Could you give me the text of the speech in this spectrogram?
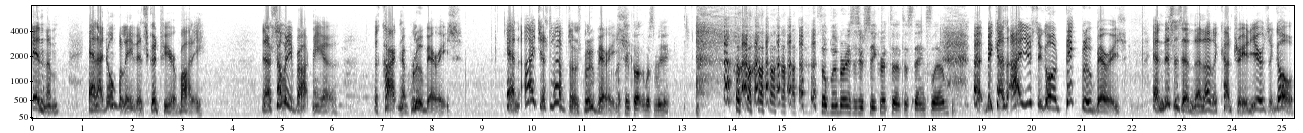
in them, and I don't believe it's good for your body. Now, somebody brought me a, a carton of blueberries, and I just loved those blueberries. I think that was me. so blueberries is your secret to, to staying slim? Uh, because I used to go and pick blueberries and this is in another country and years ago.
